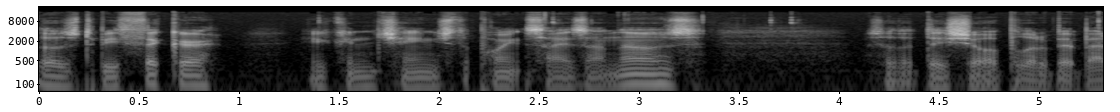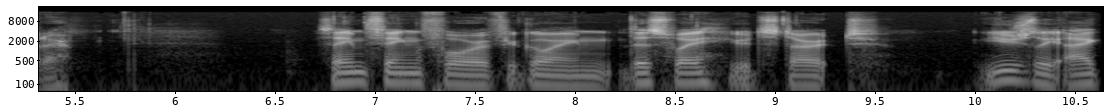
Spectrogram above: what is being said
those to be thicker. You can change the point size on those so that they show up a little bit better. Same thing for if you're going this way, you'd start, usually I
